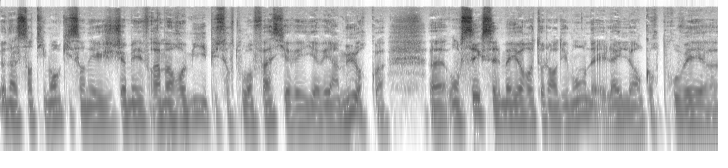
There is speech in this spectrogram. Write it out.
on a le sentiment qu'il s'en est jamais vraiment remis. Et puis surtout en face, il y avait, il y avait un mur, quoi. Euh, on sait que c'est le meilleur retourneur du monde, et là, il l'a encore prouvé euh,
